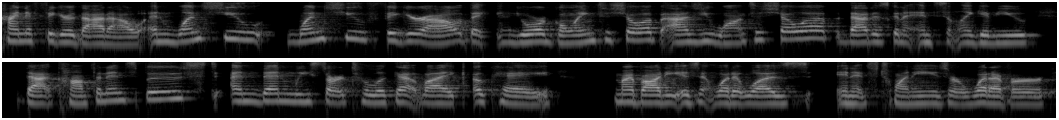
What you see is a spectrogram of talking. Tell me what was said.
kind of figure that out. And once you once you figure out that you're going to show up as you want to show up that is going to instantly give you that confidence boost. And then we start to look at like okay my body isn't what it was in its 20s or whatever.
